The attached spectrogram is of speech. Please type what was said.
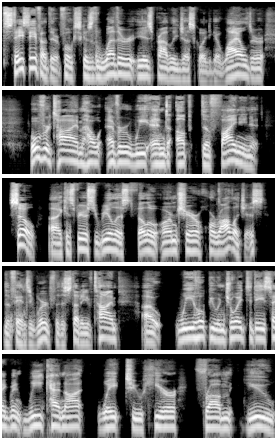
stay safe out there, folks, because the weather is probably just going to get wilder over time. However, we end up defining it. So, uh, conspiracy realist, fellow armchair horologist, the fancy word for the study of time. Uh, we hope you enjoyed today's segment. We cannot wait to hear from you.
